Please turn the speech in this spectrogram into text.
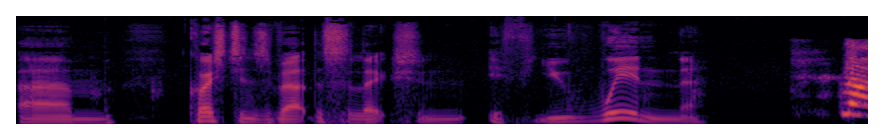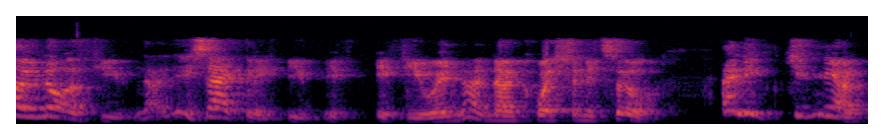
um, questions about the selection if you win. No, not if you. No, exactly. If you, if, if you win, no, no question at all. And he, you know,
